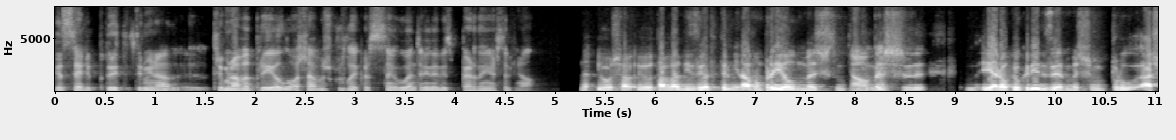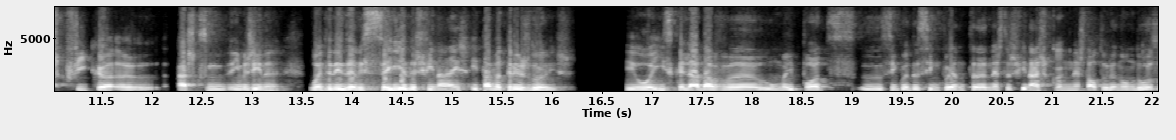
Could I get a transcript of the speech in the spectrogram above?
que a série poderia ter terminado, eh, terminava para ele ou achavas que os Lakers sem o Anthony Davis perdem esta final? Não, Eu achava- eu estava a dizer que terminavam para ele, mas, Ah, ok. mas, eh, era o que eu queria dizer, mas acho que fica. eh, acho que se imagina, o Anthony Davis saía das finais e estava 3-2. Eu aí se calhar dava uma hipótese eh, 50-50 nestas finais, como nesta altura não dou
